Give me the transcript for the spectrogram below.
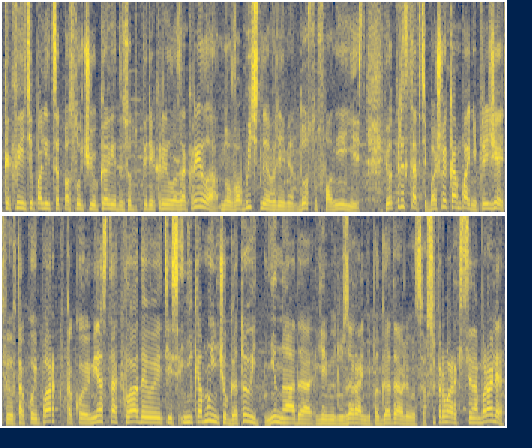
как видите, полиция по случаю ковида все тут перекрыла-закрыла, но в обычное время доступ вполне есть. И вот представьте, большой компании приезжаете вы в такой парк, в такое место, вкладываетесь, никому ничего готовить не надо, я имею в виду заранее подготавливаться. В супермаркете набрали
